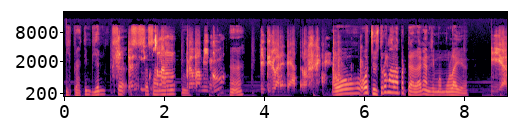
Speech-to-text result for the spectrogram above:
Ih, berarti Bian se Dan selang itu. berapa minggu Heeh. ditiru arek teater. Oh, oh justru malah pedalangan sing memulai ya. Iya.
